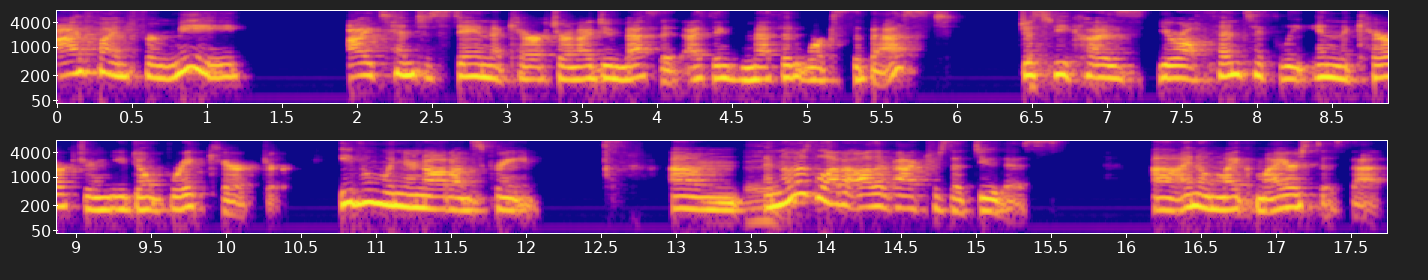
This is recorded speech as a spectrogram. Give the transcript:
i find for me i tend to stay in that character and i do method i think method works the best just because you're authentically in the character and you don't break character even when you're not on screen um, Okay. i know there's a lot of other actors that do this Uh, I know Mike Myers does that.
